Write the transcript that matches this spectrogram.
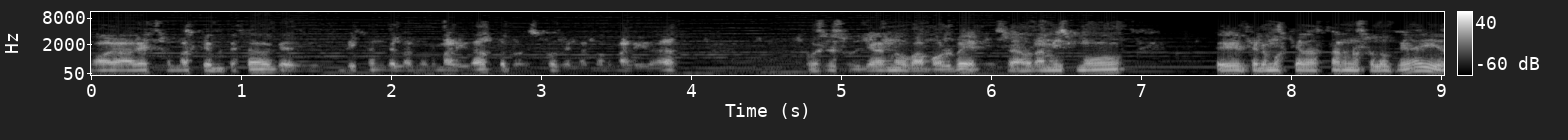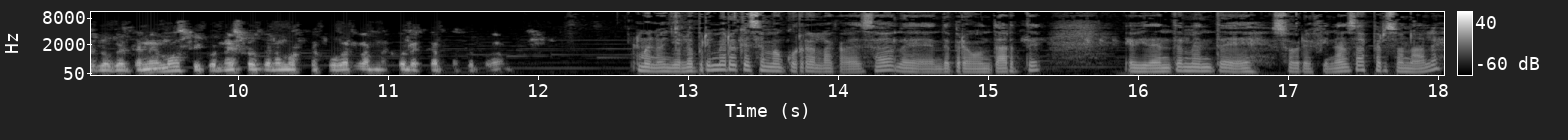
no ha hecho más que empezar, que dicen de la normalidad, pero esto de la normalidad pues eso ya no va a volver. O sea, ahora mismo eh, tenemos que adaptarnos a lo que hay, es lo que tenemos y con eso tenemos que jugar las mejores cartas que podamos. Bueno, yo lo primero que se me ocurre en la cabeza de, preguntarte, evidentemente, es sobre finanzas personales,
